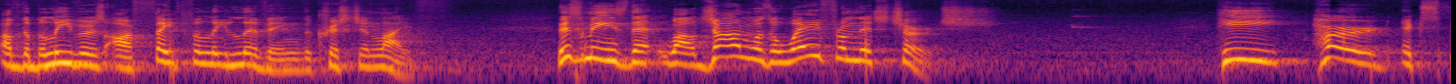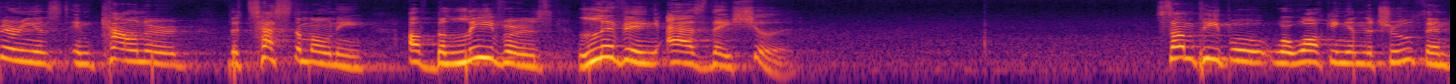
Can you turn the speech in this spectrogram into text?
of the believers are faithfully living the Christian life. This means that while John was away from this church, he heard, experienced, encountered the testimony of believers living as they should. Some people were walking in the truth, and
